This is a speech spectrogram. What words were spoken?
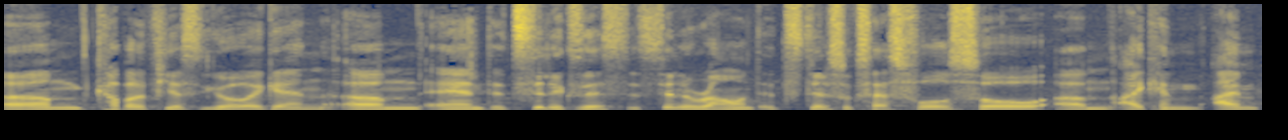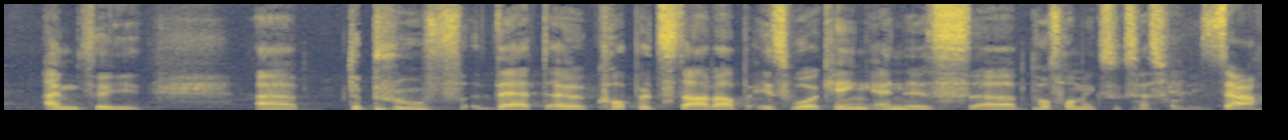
um, a couple of years ago again, um, and it still exists. It's still around. It's still successful. So um, I can. I'm. I'm the. Uh, the proof that a corporate startup is working and is uh, performing successfully. So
